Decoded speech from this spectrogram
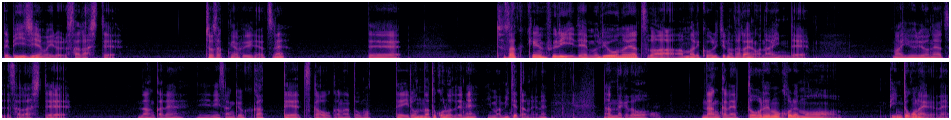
で BGM いろいろ探して著作権フリーのやつねで著作権フリーで無料のやつはあんまりクオリティの高いのがないんでまあ有料のやつで探してなんかね、2、3曲買って使おうかなと思って、いろんなところでね、今見てたのよね。なんだけど、なんかね、どれもこれもピンとこないのよね。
